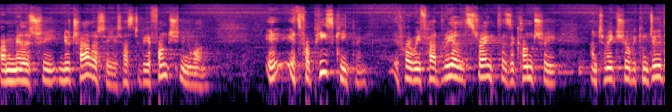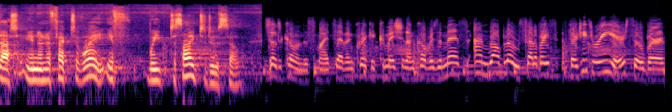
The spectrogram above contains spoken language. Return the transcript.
our military neutrality. It has to be a functioning one. It, it's for peacekeeping, if- where we've had real strength as a country, and to make sure we can do that in an effective way if we decide to do so. Still to come, the Smart 7 Cricket Commission uncovers a mess and Rob Lowe celebrates 33 years sober.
